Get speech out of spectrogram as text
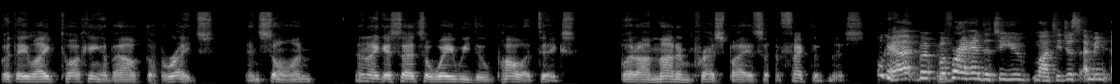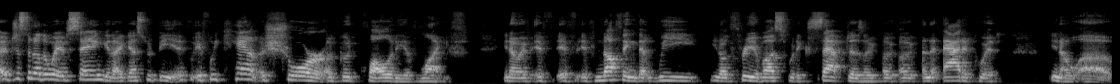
but they like talking about the rights and so on. And I guess that's a way we do politics. But I'm not impressed by its effectiveness. Okay, but before I hand it to you, Matti, just I mean, uh, just another way of saying it, I guess, would be if if we can't assure a good quality of life, you know, if if if, if nothing that we, you know, three of us would accept as a, a an adequate, you know, uh,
